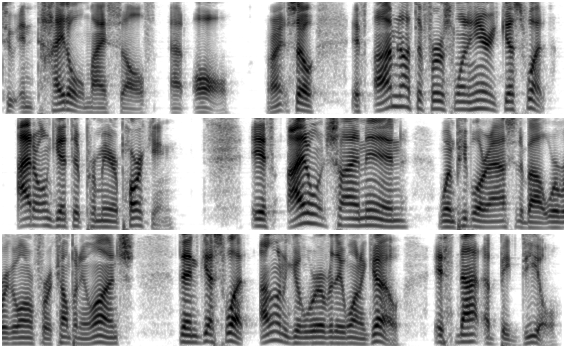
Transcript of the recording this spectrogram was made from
to entitle myself at all. All right. So if I'm not the first one here, guess what? I don't get the premier parking. If I don't chime in when people are asking about where we're going for a company lunch, then guess what? I'm going to go wherever they want to go. It's not a big deal.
